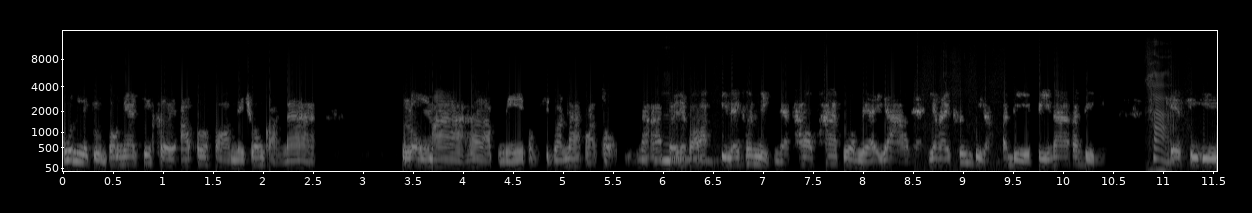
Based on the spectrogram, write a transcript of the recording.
หุ้นในกลุ่มพวกนี้ที่เคย outperform ในช่วงก่อนหน้า ลงมาระดับนี้ผมคิดว่าน่าสะสมนะครับโดยเฉพาะอิเล็กทรอนิกส์เนี่ยถ้าเราภาพรวมระยะยาวเนี่ยยังไงครึ่งปีหลังก็ดี ปีหน้าก็ดี KCE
